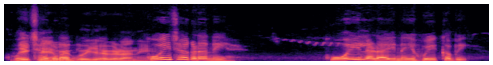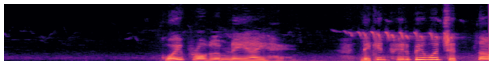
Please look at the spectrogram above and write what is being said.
कोई झगड़ा नहीं कोई झगड़ा नहीं कोई झगड़ा नहीं है। कोई लड़ाई नहीं हुई कभी। कोई प्रॉब्लम नहीं आई है। लेकिन फिर भी वो जितना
